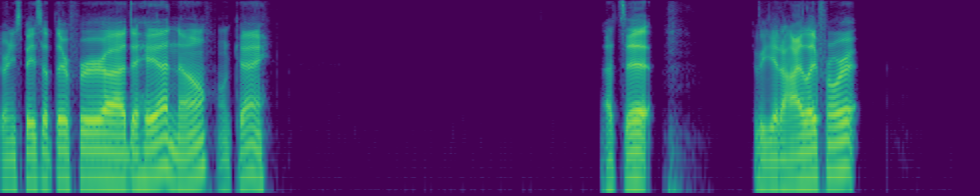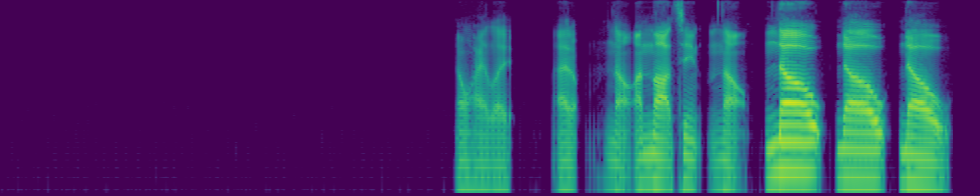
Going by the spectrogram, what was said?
there any space up there for uh, De Gea? No? Okay. That's it. Do we get a highlight for it? No highlight. I don't. No, I'm not seeing. No. No, no, no.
